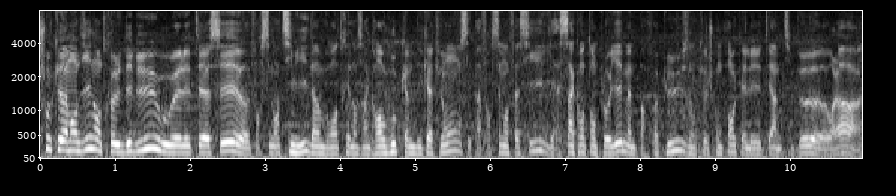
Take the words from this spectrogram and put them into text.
Je trouve que Amandine, entre le début où elle était assez euh, forcément timide, hein, vous rentrez dans un grand groupe comme Decathlon, c'est pas forcément facile, il y a 50 employés, même parfois plus, donc euh, je comprends qu'elle était un petit peu, euh, voilà,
